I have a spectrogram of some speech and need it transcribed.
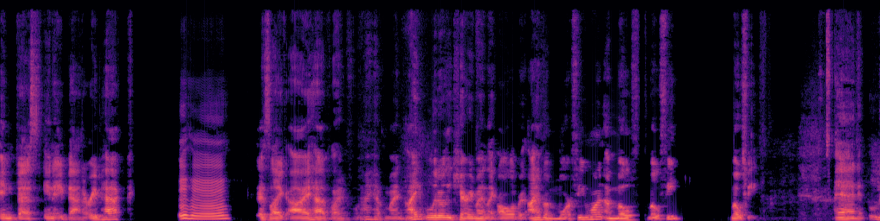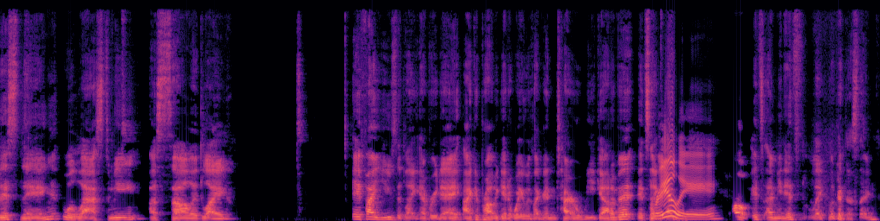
invest in a battery pack. Mm-hmm. It's like I have I, I have mine. I literally carry mine like all over. I have a Morphe one, a Mof Mophie, Mophie, and this thing will last me a solid like if I use it like every day, I could probably get away with like an entire week out of it. It's like really. oh, it's. I mean, it's like look at this thing.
